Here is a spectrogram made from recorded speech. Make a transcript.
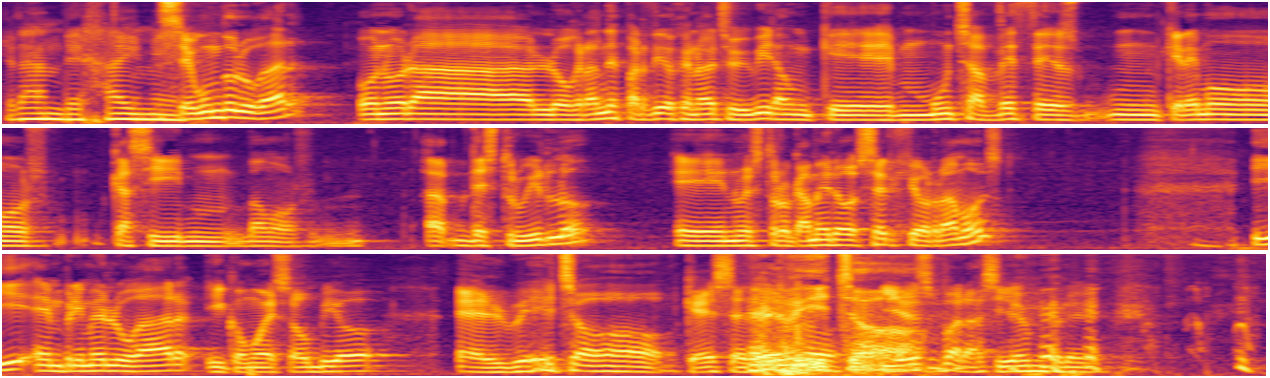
Grande, Jaime. Segundo lugar, honor a los grandes partidos que nos ha hecho vivir, aunque muchas veces mm, queremos casi, mm, vamos, destruirlo. eh, nuestro camero Sergio Ramos. Y en primer lugar, y como es obvio, el bicho, que es eterno bicho. y es para siempre.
